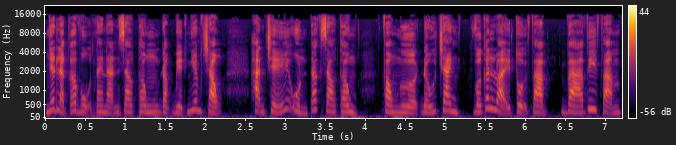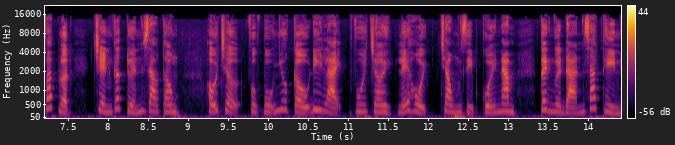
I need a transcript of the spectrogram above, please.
nhất là các vụ tai nạn giao thông đặc biệt nghiêm trọng, hạn chế ủn tắc giao thông, phòng ngừa đấu tranh với các loại tội phạm và vi phạm pháp luật trên các tuyến giao thông, hỗ trợ phục vụ nhu cầu đi lại, vui chơi, lễ hội trong dịp cuối năm, Tết Nguyên đán Giáp Thìn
